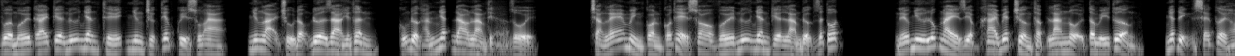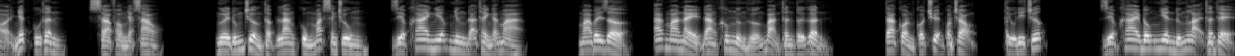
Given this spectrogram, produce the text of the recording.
vừa mới cái kia nữ nhân thế nhưng trực tiếp quỳ xuống a, nhưng lại chủ động đưa ra hiến thân, cũng được hắn nhất đao làm thịt rồi. Chẳng lẽ mình còn có thể so với nữ nhân kia làm được rất tốt? Nếu như lúc này diệp khai biết trường thập lang nội tâm ý tưởng nhất định sẽ cười hỏi nhất cú thân, xà phòng nhặt sao? Người đúng trường thập lang cùng mắt xanh trung, diệp khai nghiễm nhưng đã thành ác ma. Mà bây giờ, ác ma này đang không ngừng hướng bản thân tới gần. Ta còn có chuyện quan trọng, tự đi trước. Diệp khai bỗng nhiên đứng lại thân thể.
